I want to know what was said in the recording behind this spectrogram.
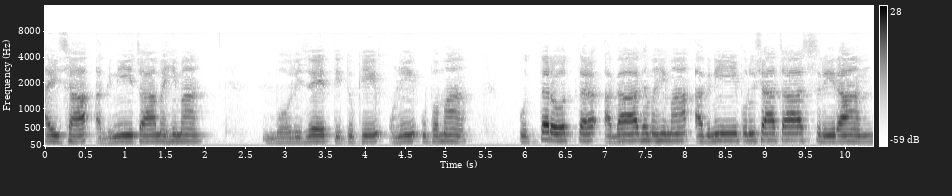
ऐसा अग्नीचा महिमा बोलिजे तितुकी उणी उपमा उत्तरोत्तर अगाध महिमा अग्नी पुरुषाचा श्रीराम.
